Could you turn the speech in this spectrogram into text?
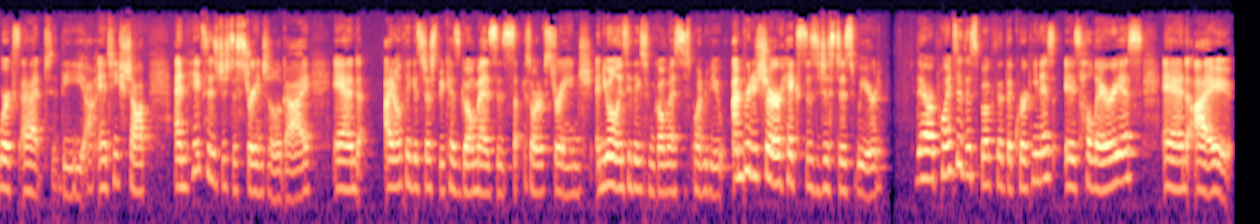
works at the uh, antique shop, and Hicks is just a strange little guy, and I don't think it's just because Gomez is sort of strange, and you only see things from Gomez's point of view. I'm pretty sure Hicks is just as weird. There are points of this book that the quirkiness is hilarious, and I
